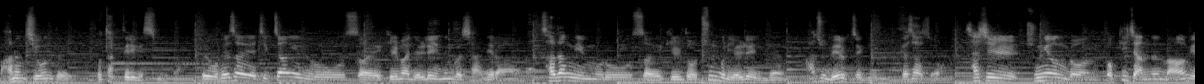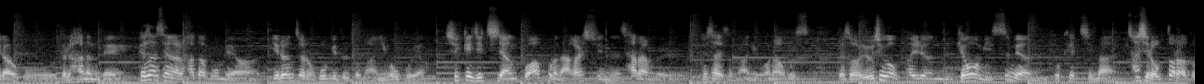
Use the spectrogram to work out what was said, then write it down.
많은 지원들 부탁드리겠습니다. 그리고 회사의 직장인으로서의 길만 열려 있는 것이 아니라 사장님으로서의 길도 충분히 열려 있는 아주 매력적인 회사죠. 사실 중요한 건 꺾이지 않는 마음 이라고들 하는데 회사 생활을 하다 보면 이런저런 고비들도 많이 오고요. 쉽게 지치지 않고 앞으로 나갈 수 있는 사람을 회사에서 많이 원하고 있어요. 그래서 요식업 관련 경험이 있으면 좋겠지만 사실 없더라도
